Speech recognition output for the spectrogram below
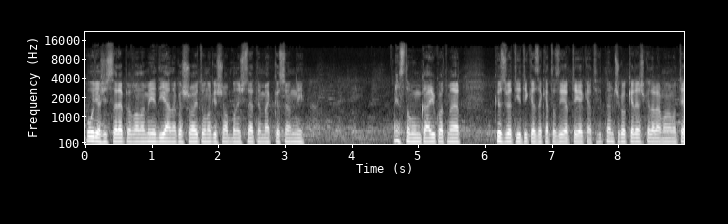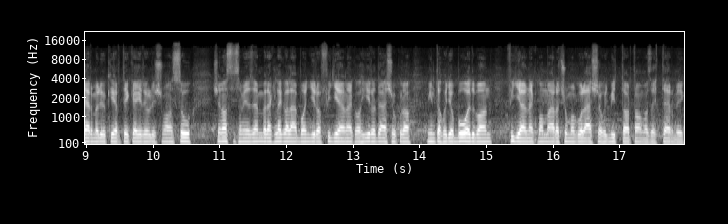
Óriási szerepe van a médiának, a sajtónak, és abban is szeretném megköszönni ezt a munkájukat, mert közvetítik ezeket az értékeket. Itt nem csak a kereskedelem, hanem a termelők értékeiről is van szó, és én azt hiszem, hogy az emberek legalább annyira figyelnek a híradásokra, mint ahogy a boltban figyelnek ma már a csomagolásra, hogy mit tartalmaz egy termék.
